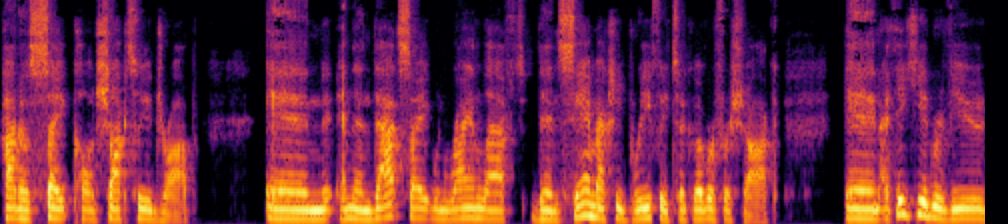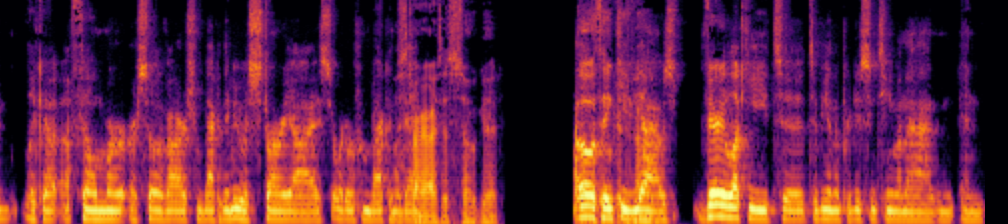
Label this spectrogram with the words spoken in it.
had a site called Shock Till You Drop. And and then that site, when Ryan left, then Sam actually briefly took over for Shock and I think he had reviewed like a, a film or, or so of ours from back in the maybe it was Starry Eyes or whatever from back in the oh, day. Starry Eyes is so good. Oh, thank you. Film. Yeah, I was very lucky to to be on the producing team on that, and and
